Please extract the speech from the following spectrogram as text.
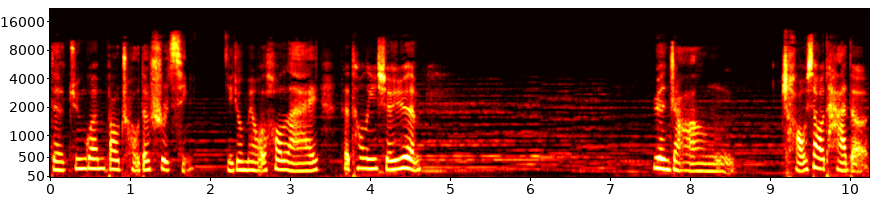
的军官报仇的事情，也就没有了后来在通灵学院。院长嘲笑他的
